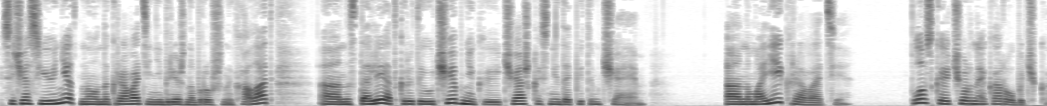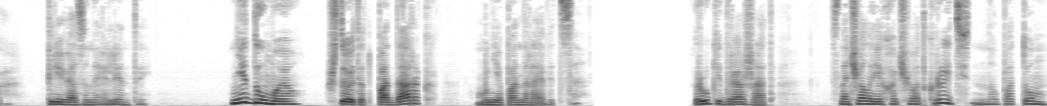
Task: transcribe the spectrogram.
Сейчас ее нет, но на кровати небрежно брошенный халат, а на столе открытый учебник и чашка с недопитым чаем. А на моей кровати плоская черная коробочка, перевязанная лентой. Не думаю, что этот подарок мне понравится. Руки дрожат. Сначала я хочу открыть, но потом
